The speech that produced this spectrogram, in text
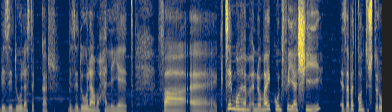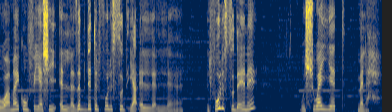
بيزيدوا لها سكر بيزيدوا لها محليات فكتير مهم إنه ما يكون فيها شيء إذا بدكم تشتروها ما يكون فيها شيء إلا زبدة الفول السود يعني ال... ال... الفول السوداني وشوية ملح.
